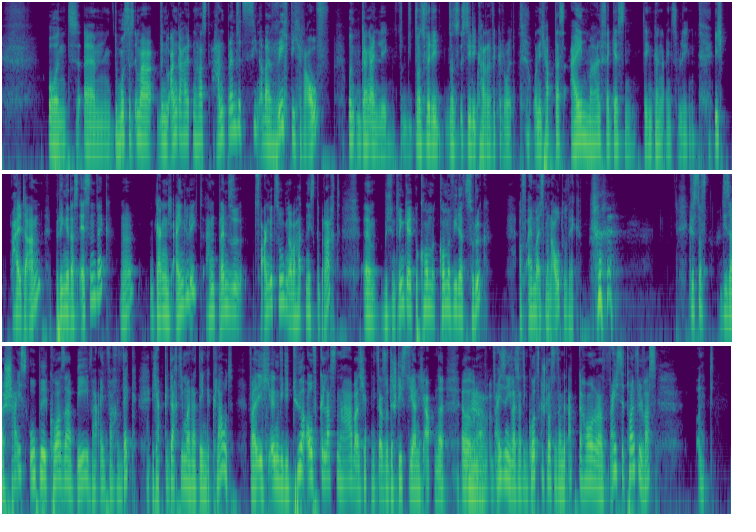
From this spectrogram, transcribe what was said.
Und ähm, du musstest immer, wenn du angehalten hast, Handbremse ziehen, aber richtig rauf und einen Gang einlegen. Sonst, die, sonst ist dir die Karre weggerollt. Und ich habe das einmal vergessen, den Gang einzulegen. Ich halte an, bringe das Essen weg, ne? Gang nicht eingelegt, Handbremse zwar angezogen, aber hat nichts gebracht. Ähm, bisschen Trinkgeld bekommen, komme wieder zurück. Auf einmal ist mein Auto weg. Christoph, dieser scheiß Opel Corsa B war einfach weg. Ich habe gedacht, jemand hat den geklaut, weil ich irgendwie die Tür aufgelassen habe. Also ich habe nichts, also das schließt du ja nicht ab, ne? Äh, Oder weiß ich nicht, was hat den kurz geschlossen, ist damit abgehauen oder weiß der Teufel was. Und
